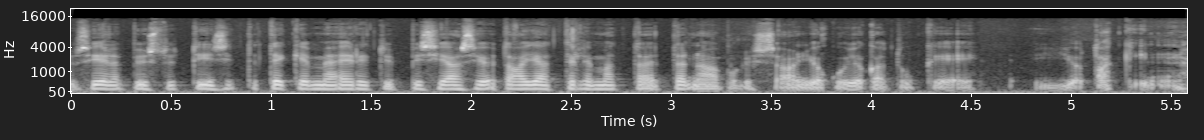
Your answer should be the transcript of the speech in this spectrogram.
siellä pystyttiin sitten tekemään erityyppisiä asioita ajattelematta, että naapurissa on joku, joka tukee jotakin.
